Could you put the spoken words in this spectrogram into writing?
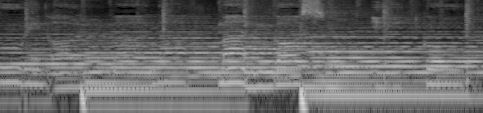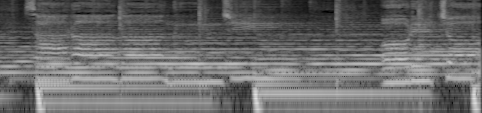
우린 얼마나 많은 것을 잊고 살아가는지 어릴 적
